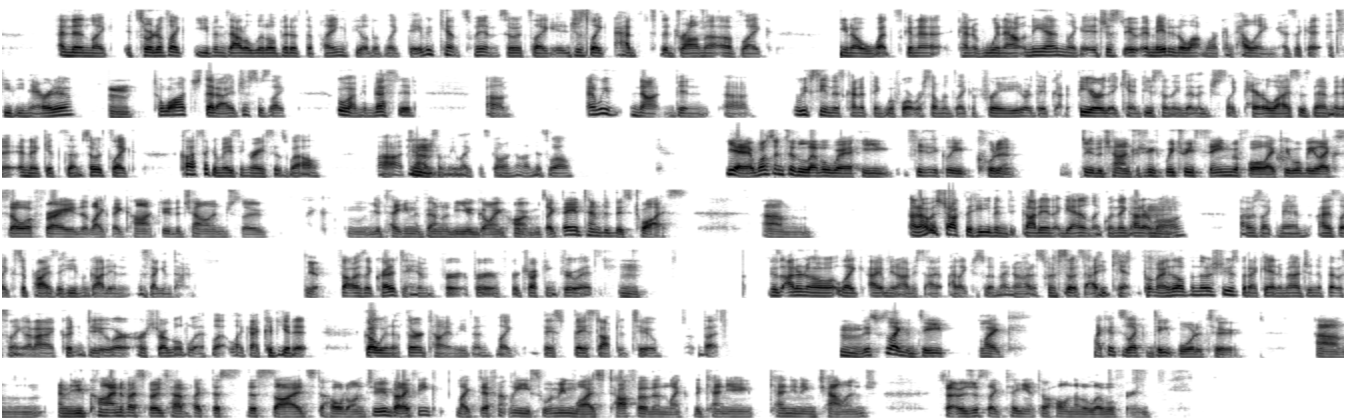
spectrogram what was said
And then like it sort of like evens out a little bit of the playing field of like David can't swim, so it's like it just like adds to the drama of like, you know, what's gonna kind of win out in the end. Like it just it, it made it a lot more compelling as like a, a TV narrative Mm. to watch. That I just was like, oh, I'm invested. Um, and we've not been uh, we've seen this kind of thing before where someone's like afraid or they've got a fear or they can't do something that it just like paralyzes them and it and it gets them so it's like classic amazing race as well uh, to have Hmm. something like this going on as well Yeah, it wasn't to the level where he physically couldn't do the challenge, which we which we've seen before. Like people be like so afraid that like they can't do the challenge, so like mm, you're taking the penalty, you're going home. It's like they attempted this twice. Um, and i was shocked that he even got in again like when they got it Hmm. wrong i was like man i was like surprised that he even got in the second time Yeah. so i was like credit to him for for for trucking through it Hmm. Because I don't know, like I mean, obviously I, I like to swim. I know how to swim, so I can't put myself in those shoes. But I can't imagine if that was something that I couldn't do or, or struggled with. Like, like I could get it go in a third time, even like they they stopped it too. But hmm, this was like deep, like like it's like deep water too. Um, and you kind of, I suppose, have like this the sides to hold on to, but I think like definitely swimming wise tougher than like the canyon canyoning challenge. So it was just like taking it to a whole nother level for him.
